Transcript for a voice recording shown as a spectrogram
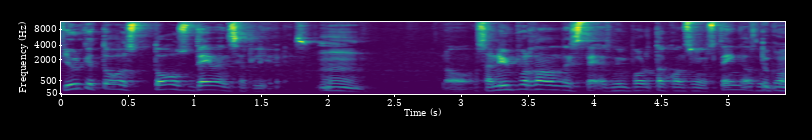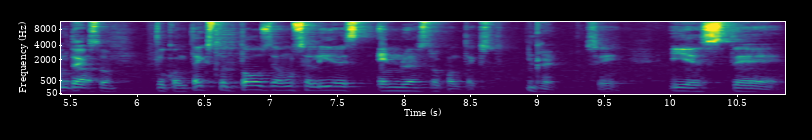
Yo creo que todos, todos deben ser líderes. Mm. ¿no? O sea, no importa dónde estés, no importa cuántos años tengas, no Tu importa contexto. Tu contexto, todos debemos ser líderes en nuestro contexto. Ok. ¿sí? Y este,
